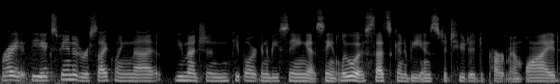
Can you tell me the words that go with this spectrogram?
Right. The expanded recycling that you mentioned people are going to be seeing at St. Louis, that's going to be instituted department wide.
